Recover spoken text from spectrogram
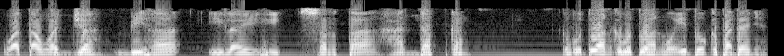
Watawajjah biha ilaihi serta hadapkan kebutuhan-kebutuhanmu itu kepadanya.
